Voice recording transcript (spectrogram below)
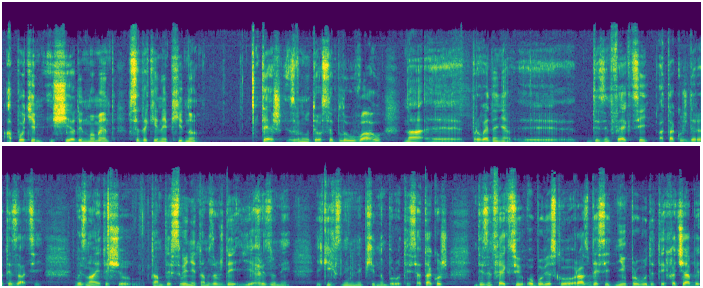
А потім ще один момент, все-таки необхідно теж звернути особливу увагу на е, проведення е, дезінфекцій, а також дератизації. Ви знаєте, що там, де свині, там завжди є гризуни, яких з ними необхідно боротися. А також дезінфекцію обов'язково раз в 10 днів проводити хоча б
